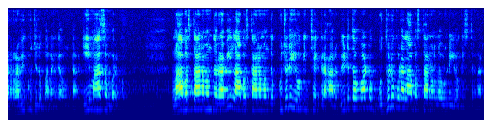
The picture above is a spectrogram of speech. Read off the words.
రవికుజులు బలంగా ఉంటారు. ఈ మాసం వరకు లాభస్థానమందు రవి లాభస్థానమందు కుజుడు యోగించే గ్రహాలు. వీటితో పాటు బుధుడు కూడా లాభస్థానంలో ఉండి యోగిస్తున్నారు.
